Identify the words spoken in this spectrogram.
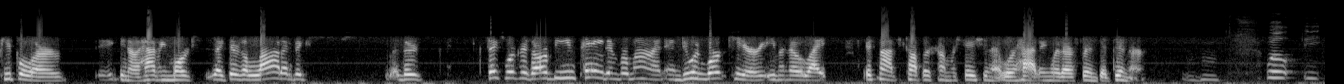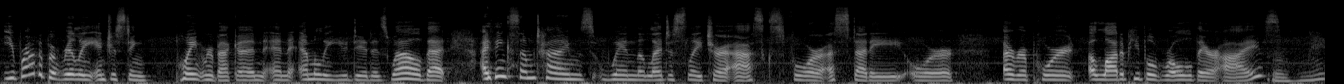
people are you know having more like there's a lot of ex- there's sex workers are being paid in Vermont and doing work here, even though like it's not the proper conversation that we're having with our friends at dinner. Mm-hmm. Well, you brought up a really interesting point, Rebecca, and, and Emilie, you did as well, that I think sometimes when the legislature asks for a study or a report, a lot of people roll their eyes. Mm-hmm.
